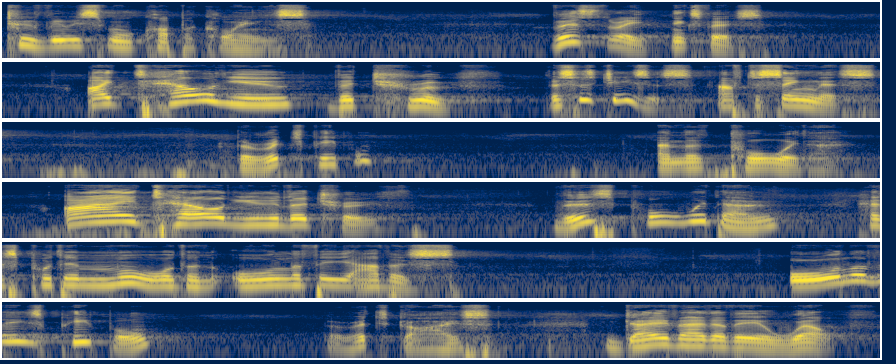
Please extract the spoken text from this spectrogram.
Two very small copper coins. Verse 3, next verse. I tell you the truth. This is Jesus after seeing this. The rich people and the poor widow. I tell you the truth. This poor widow has put in more than all of the others. All of these people, the rich guys, gave out of their wealth.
